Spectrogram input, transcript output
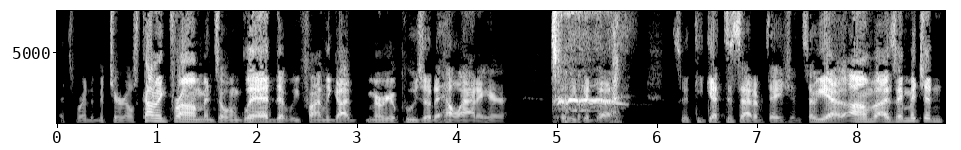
That's where the material's coming from, and so I'm glad that we finally got Mario Puzo the hell out of here, so we could uh, so we could get this adaptation. So yeah, um, as I mentioned,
